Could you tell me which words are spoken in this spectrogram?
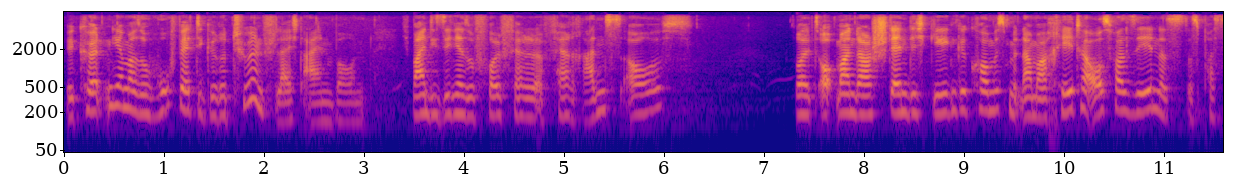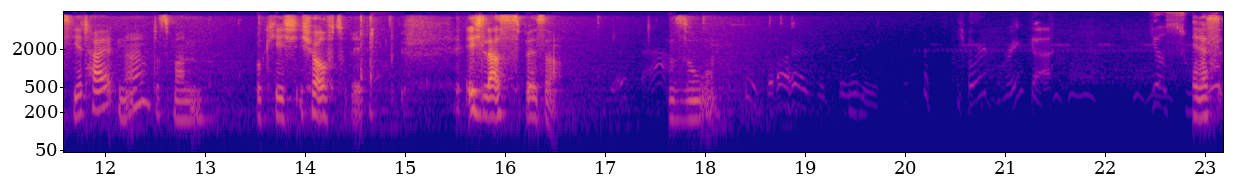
Wir könnten hier mal so hochwertigere Türen vielleicht einbauen. Ich meine, die sehen ja so voll ver verranzt aus. So als ob man da ständig gegengekommen ist mit einer Machete aus Versehen. Das, das passiert halt, ne? Dass man. Okay, ich, ich höre auf zu reden. Ich lasse es besser. So. Ja, das,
